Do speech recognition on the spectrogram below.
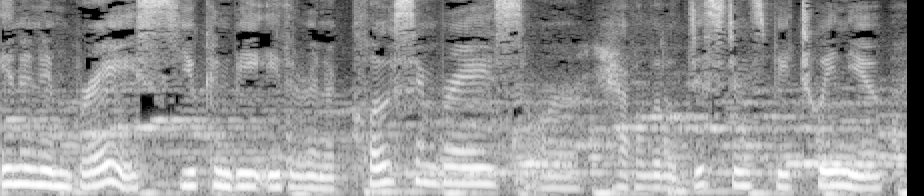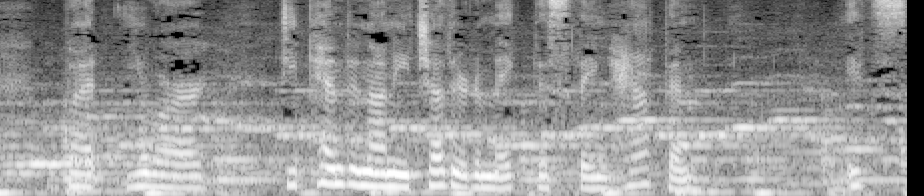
in an embrace. You can be either in a close embrace or have a little distance between you, but you are dependent on each other to make this thing happen. It's,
